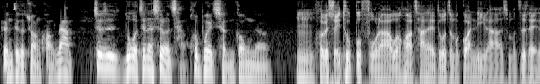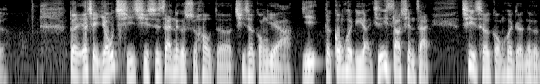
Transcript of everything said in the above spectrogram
跟这个状况，那就是如果真的设了厂，会不会成功呢？嗯，会不会水土不服啦，文化差太多，怎么管理啦，什么之类的？对，而且尤其其实，在那个时候的汽车工业啊，一的工会力量，其实一直到现在，汽车工会的那个。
